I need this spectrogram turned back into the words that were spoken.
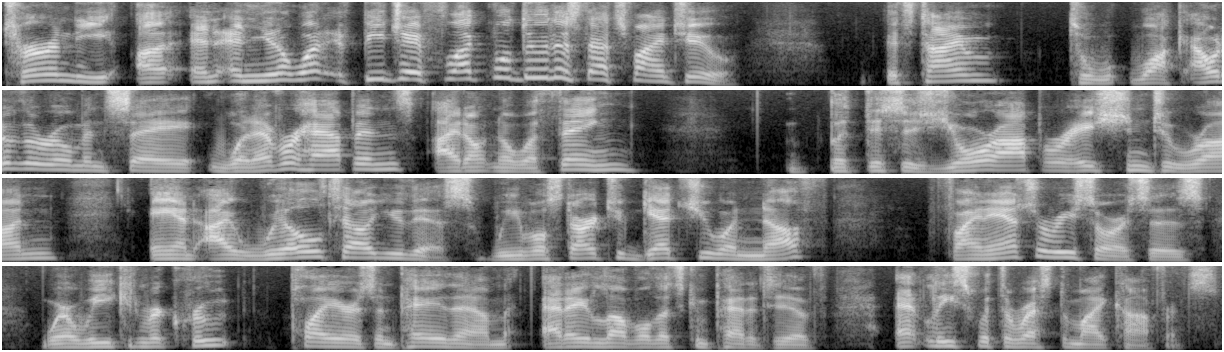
turn the uh, and and you know what? If PJ Fleck will do this, that's fine too. It's time to walk out of the room and say, whatever happens, I don't know a thing, but this is your operation to run. And I will tell you this: we will start to get you enough financial resources where we can recruit players and pay them at a level that's competitive, at least with the rest of my conference.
